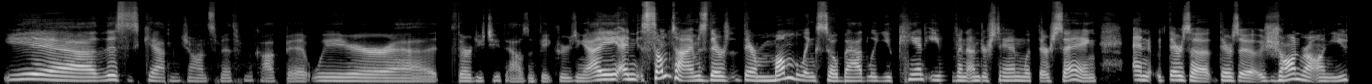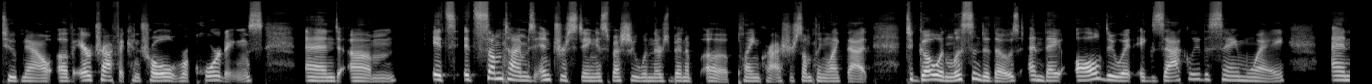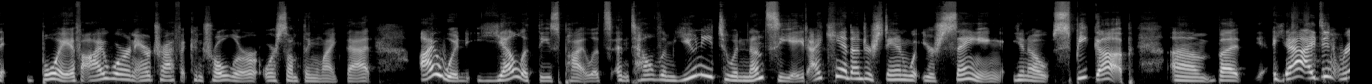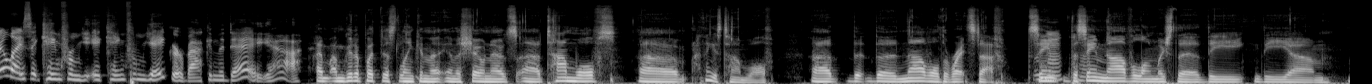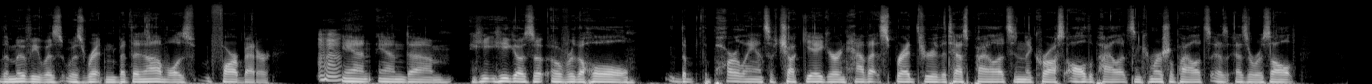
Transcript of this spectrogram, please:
Yeah, this is Captain John Smith from the cockpit. We're at 32,000 feet cruising. I, and sometimes there's they're mumbling so badly you can't even understand what they're saying. And there's a there's a genre on YouTube now of air traffic control recordings, and um, it's it's sometimes interesting, especially when there's been a, a, plane crash or something like that, to go and listen to those, and they all do it exactly the same way. And boy, if I were an air traffic controller or something like that, I would yell at these pilots and tell them, you need to enunciate. I can't understand what you're saying. You know, speak up. Um, but yeah, I didn't realize it came from it came from Yeager back in the day. Yeah. I'm, I'm going to put this link in the in the show notes. Uh, Tom Wolfe's, uh, I think it's Tom Wolfe, uh, the the novel The Right Stuff. Same mm-hmm, the mm-hmm. same novel on which the the the um, the movie was was written, but the novel is far better. Mm-hmm. And and um, he he goes over the whole the, the parlance of Chuck Yeager and how that spread through the test pilots and across all the pilots and commercial pilots as, as a result.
